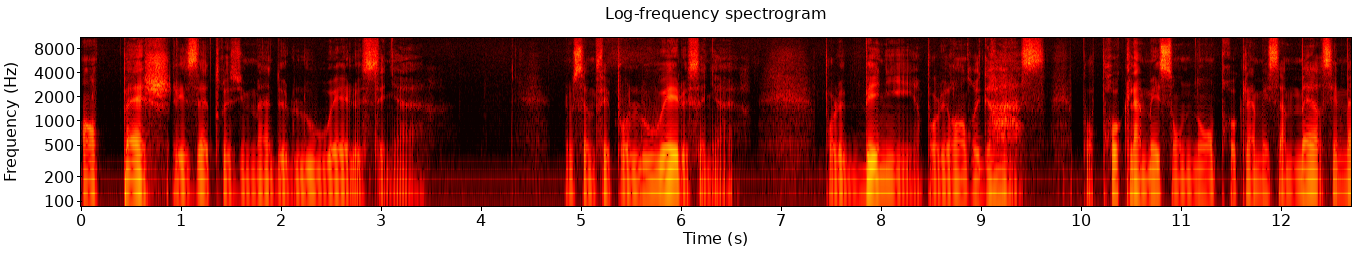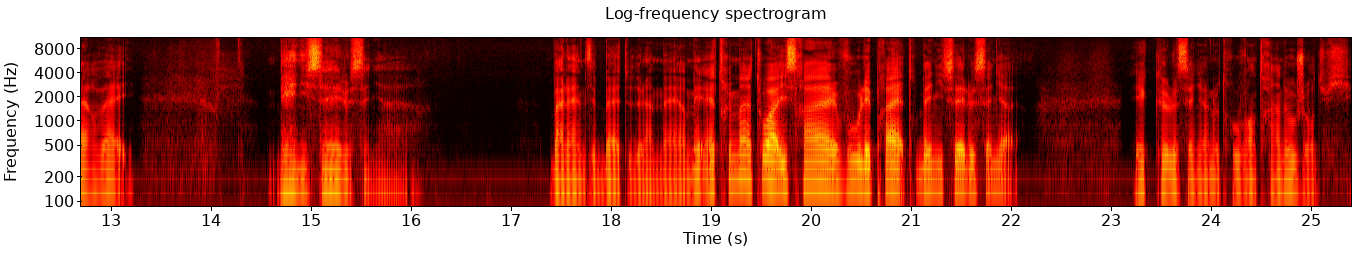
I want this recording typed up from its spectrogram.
empêchent les êtres humains de louer le Seigneur. Nous sommes faits pour louer le Seigneur, pour le bénir, pour lui rendre grâce, pour proclamer son nom, proclamer sa mère, ses merveilles. Bénissez le Seigneur. Baleines et bêtes de la mer, mais êtres humains, toi, Israël, vous les prêtres, bénissez le Seigneur. Et que le Seigneur nous trouve en train d'aujourd'hui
